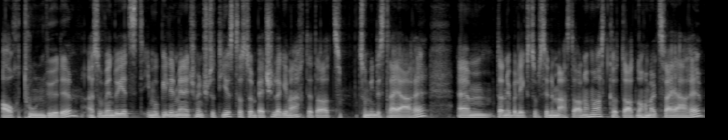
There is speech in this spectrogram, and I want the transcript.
auch tun würde. Also wenn du jetzt Immobilienmanagement studierst, hast du einen Bachelor gemacht, der dauert zumindest drei Jahre, ähm, dann überlegst du, ob du den Master auch noch machst, dauert noch einmal zwei Jahre.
